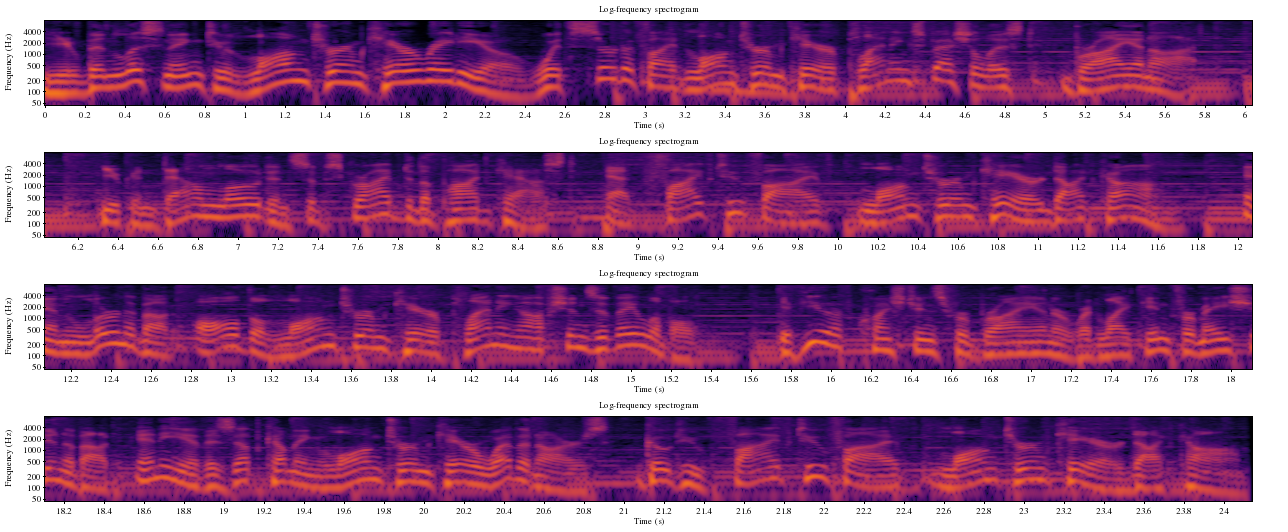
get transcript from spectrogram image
You've been listening to Long Term Care Radio with certified long term care planning specialist Brian Ott. You can download and subscribe to the podcast at 525longtermcare.com and learn about all the long term care planning options available if you have questions for Brian or would like information about any of his upcoming long term care webinars, go to 525longtermcare.com.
